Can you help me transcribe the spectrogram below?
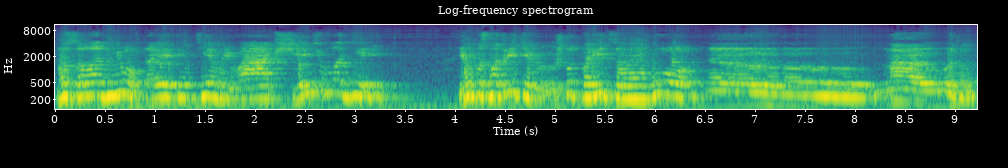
Но Соловьев-то этой темой вообще не владеет. И вы посмотрите, что творится у него э, на, этом,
